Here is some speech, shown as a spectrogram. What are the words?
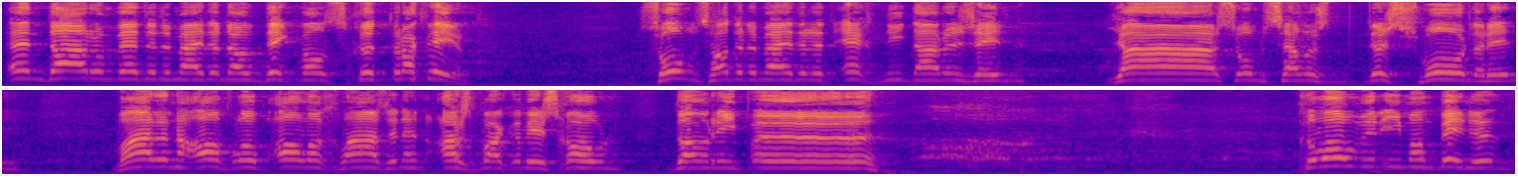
En daarom werden de meiden nou dikwijls getrakteerd. Soms hadden de meiden het echt niet naar hun zin. Ja, soms zelfs de smoor erin. Waren na afloop alle glazen en asbakken weer schoon. Dan riep... Uh, gewoon weer iemand binnen.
